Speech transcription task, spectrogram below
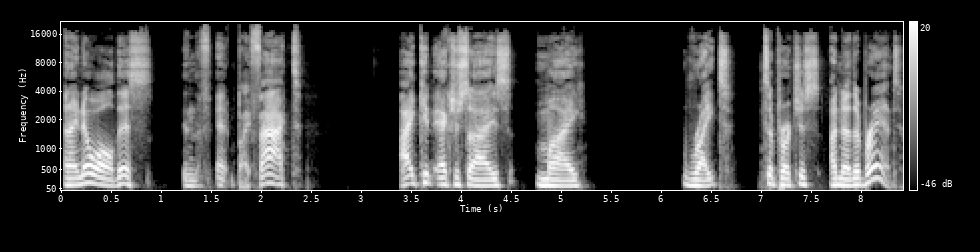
and I know all this in the eh, by fact, I can exercise my right to purchase another brand.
